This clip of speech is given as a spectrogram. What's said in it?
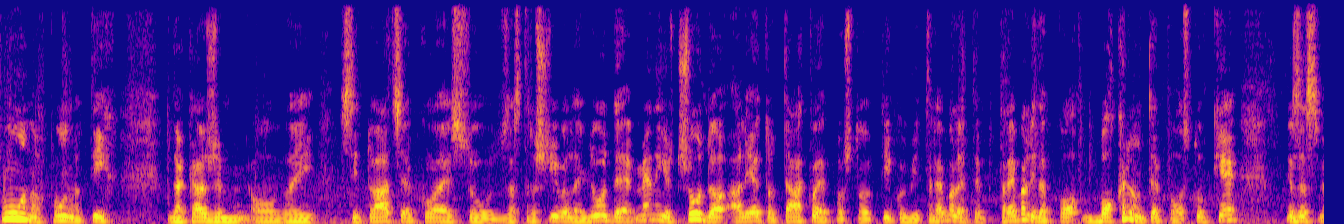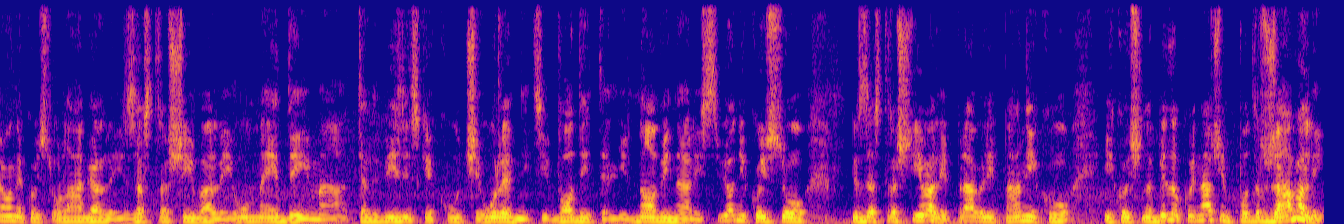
puno, puno tih da kažem, ovaj, situacija koje su zastrašivale ljude. Meni je čudo, ali eto tako je, pošto ti koji bi trebali, te, trebali da po, te postupke, za sve one koji su lagali, zastrašivali u medijima, televizijske kuće, urednici, voditelji, novinari, svi oni koji su zastrašivali, pravili paniku i koji su na bilo koji način podržavali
